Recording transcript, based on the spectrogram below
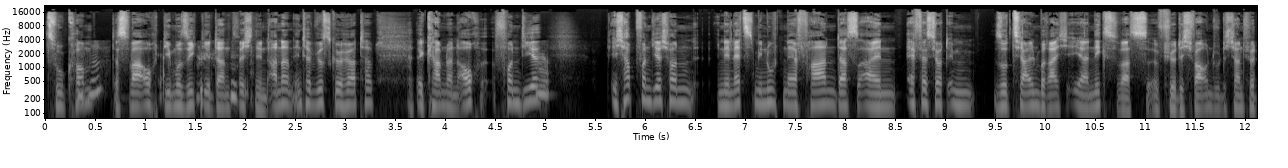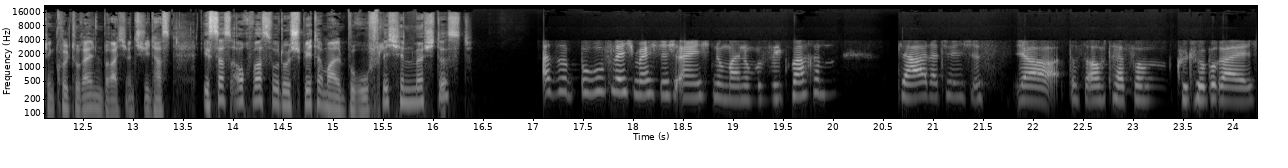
zukommen. Mhm. Das war auch die Musik, die ihr dann zwischen den anderen Interviews gehört habt, äh, kam dann auch von dir. Ja. Ich habe von dir schon in den letzten Minuten erfahren, dass ein FSJ im sozialen Bereich eher nichts was für dich war und du dich dann für den kulturellen Bereich entschieden hast. Ist das auch was, wo du später mal beruflich hin möchtest? Also beruflich möchte ich eigentlich nur meine Musik machen. Klar, natürlich ist ja das auch Teil vom Kulturbereich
